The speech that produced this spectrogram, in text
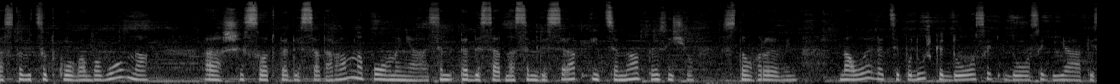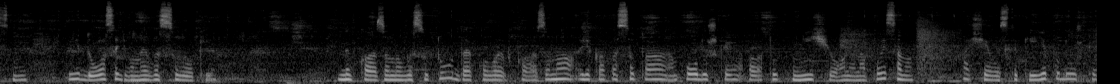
е, 100% бавовна, е, 650 грам наповнення, сім- 50 на 70 і ціна 1100 гривень. На вигляд ці подушки досить досить якісні і досить вони високі. Не вказано висоту, деколи вказано, яка висота подушки, але тут нічого не написано. А ще ось такі є подушки.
